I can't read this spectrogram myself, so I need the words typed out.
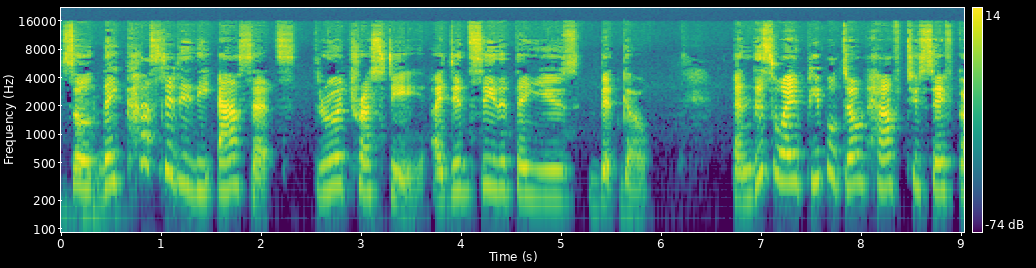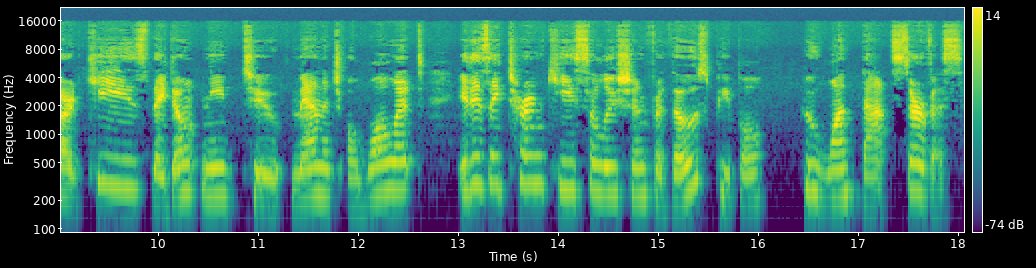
So they custody the assets through a trustee. I did see that they use BitGo. And this way, people don't have to safeguard keys. They don't need to manage a wallet. It is a turnkey solution for those people who want that service.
